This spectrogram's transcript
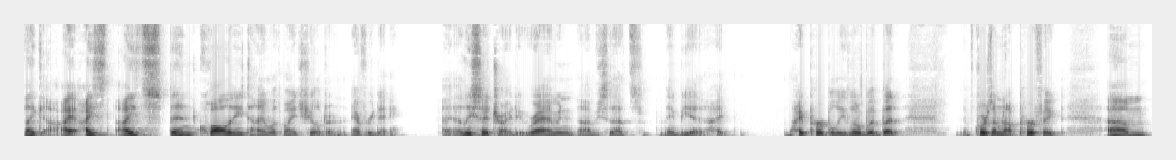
like I, I I spend quality time with my children every day. At least I try to, right? I mean, obviously that's maybe a hyperbole a little bit, but of course I'm not perfect. Um,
